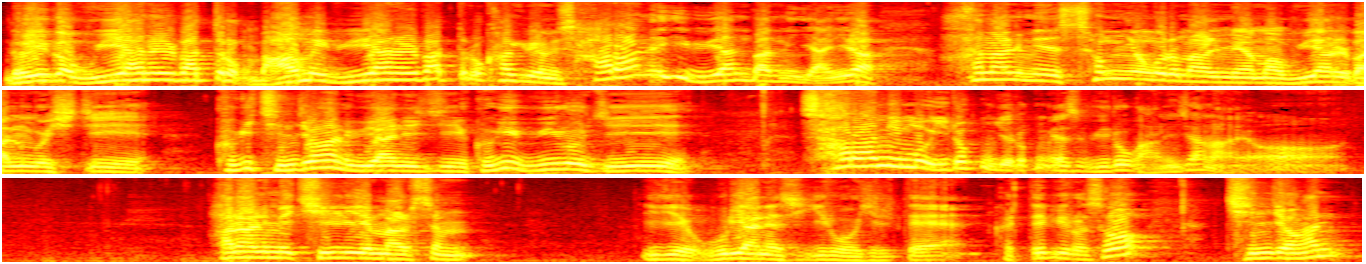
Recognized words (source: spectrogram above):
너희가 위안을 받도록 마음의 위안을 받도록 하기 위해 사람에게 위안 받는 게 아니라 하나님의 성령으로 말미암아 위안을 받는 것이지 그게 진정한 위안이지 그게 위로지 사람이 뭐 이렇게 저렇게 해서 위로가 아니잖아요. 하나님의 진리의 말씀 이게 우리 안에서 이루어질 때 그때 비로소 진정한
